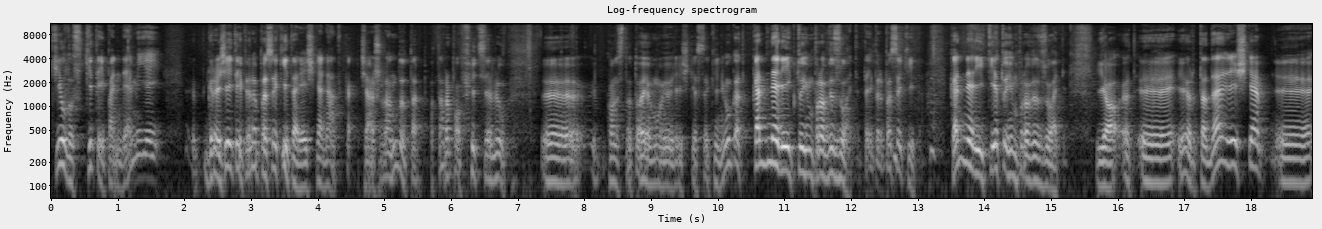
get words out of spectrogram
kilus kitai pandemijai, gražiai taip yra pasakyta, reiškia net, čia aš randu tarp, tarp oficialių e, konstatuojamųjų, reiškia, sakinių, kad, kad nereiktų improvizuoti, taip ir pasakyta, kad nereikėtų improvizuoti. Jo, e, ir tada, reiškia, e,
